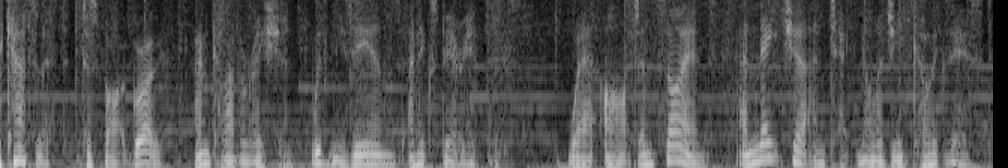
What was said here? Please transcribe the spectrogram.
A catalyst to spark growth and collaboration with museums and experiences, where art and science and nature and technology coexist.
